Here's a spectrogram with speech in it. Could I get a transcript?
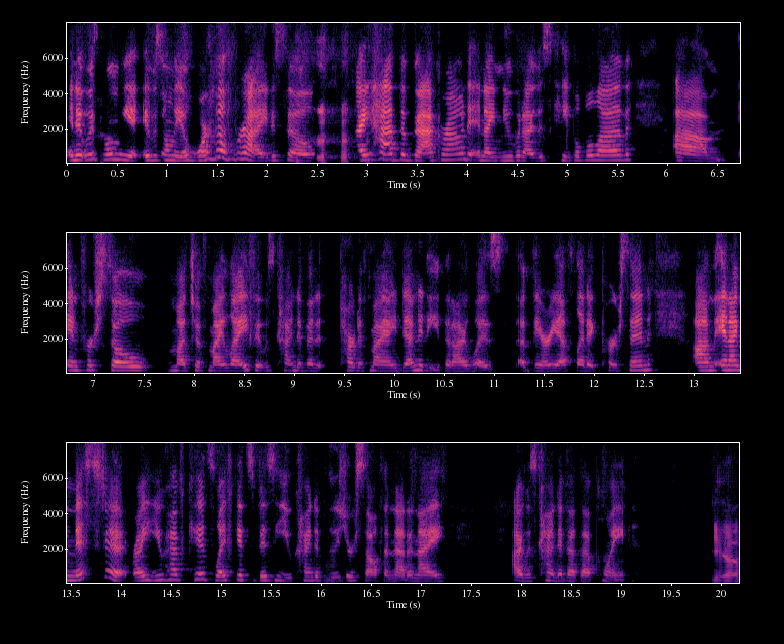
And it was only, it was only a warm up ride. So I had the background and I knew what I was capable of. Um, and for so much of my life, it was kind of a part of my identity that I was a very athletic person. Um, and I missed it, right? You have kids, life gets busy, you kind of mm-hmm. lose yourself in that. And I, I was kind of at that point. Yeah.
